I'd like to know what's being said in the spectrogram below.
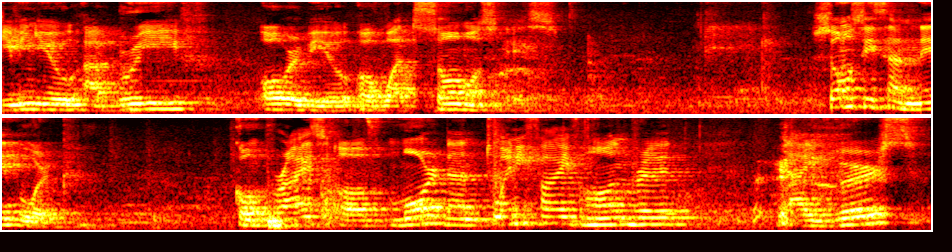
giving you a brief overview of what Somos is. Somos is a network comprised of more than 2,500 diverse,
